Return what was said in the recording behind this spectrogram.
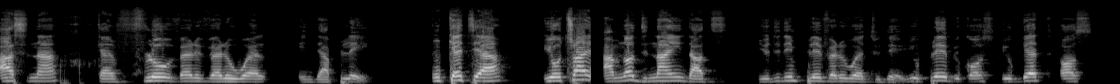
Arsenal can flow very, very well in their play. Nketiah, you try. I'm not denying that you didn't play very well today. You play because you get us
